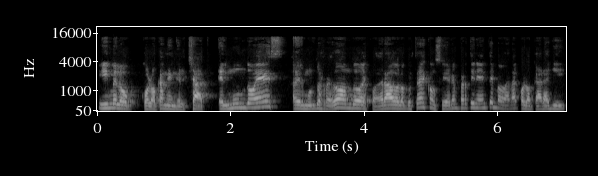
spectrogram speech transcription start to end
Y me lo colocan en el chat. El mundo es, el mundo es redondo, es cuadrado, lo que ustedes consideren pertinente, me van a colocar allí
